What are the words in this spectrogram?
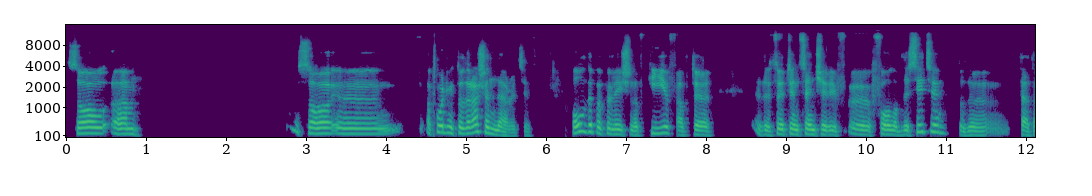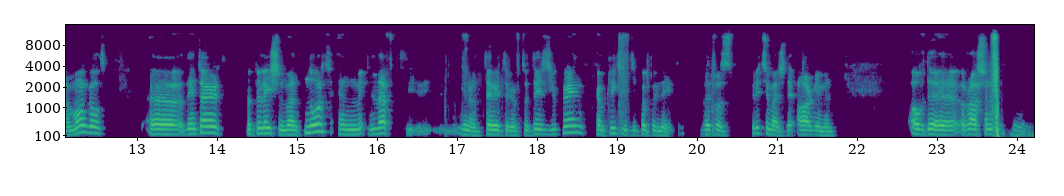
So, um, so uh, according to the Russian narrative, all the population of Kiev after the 13th century uh, fall of the city to the Tatar Mongols, uh, the entire population went north and left, you know, territory of today's Ukraine completely depopulated. That was pretty much the argument of the Russian historian.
